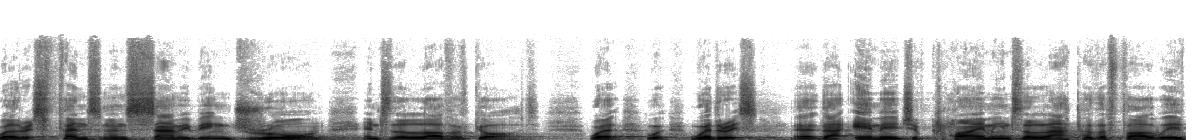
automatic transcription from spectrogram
whether it's Fenton and Sammy being drawn into the love of God, whether it's uh, that image of climbing into the lap of the Father, we're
